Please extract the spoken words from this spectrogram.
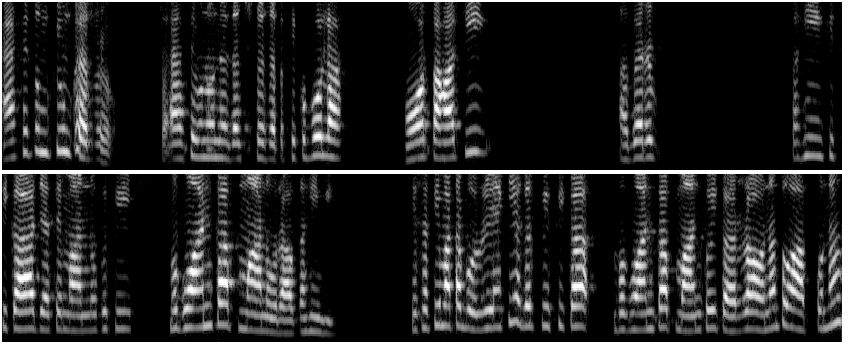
ऐसे तुम क्यों कर रहे हो? तो ऐसे उन्होंने दक्ष प्रजापति को बोला और कहा कि अगर कहीं किसी का, जैसे मान लो किसी भगवान का अपमान हो रहा हो कहीं भी। ये सती माता बोल रही है कि अगर किसी का भगवान का अपमान कोई कर रहा हो ना तो आपको ना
